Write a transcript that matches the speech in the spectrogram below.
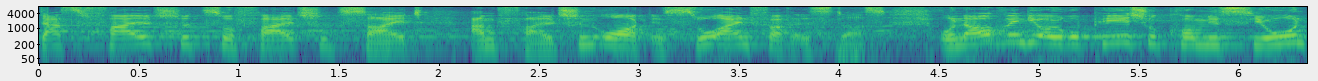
das Falsche zur falschen Zeit am falschen Ort ist. So einfach ist das. Und auch wenn die Europäische Kommission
